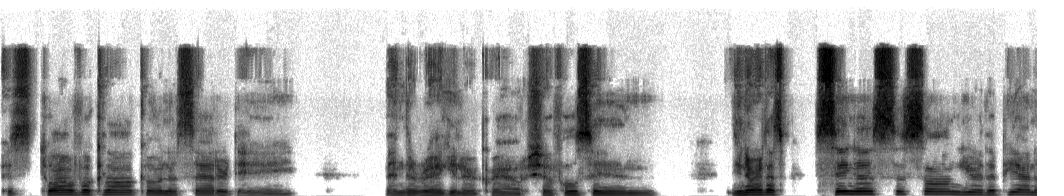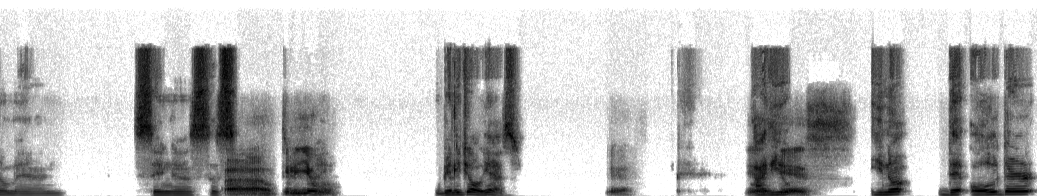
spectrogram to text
it's 12 o'clock on a Saturday. Then the regular crowd shuffles in. You never heard that? Sing us a song, you're the piano man. Sing us a song. Billy tonight. Joel. Billy Joel, yes. Yeah. Have you- yes. You know, the older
